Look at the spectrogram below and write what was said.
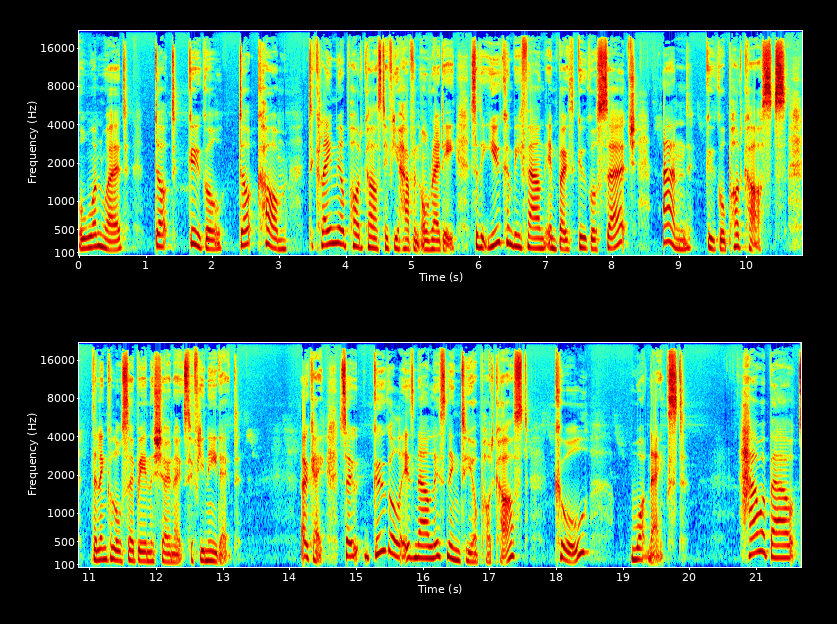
all one word, dot google com to claim your podcast if you haven't already, so that you can be found in both Google Search and Google Podcasts. The link will also be in the show notes if you need it. Okay, so Google is now listening to your podcast. Cool. What next? How about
